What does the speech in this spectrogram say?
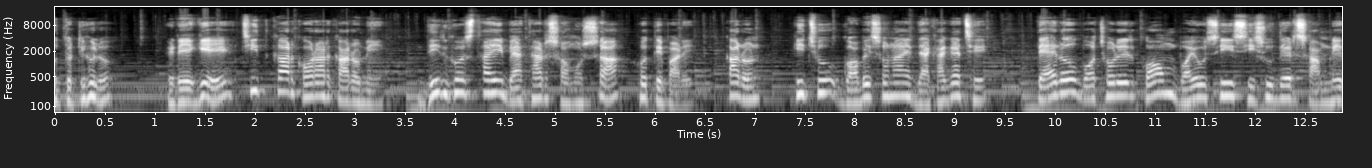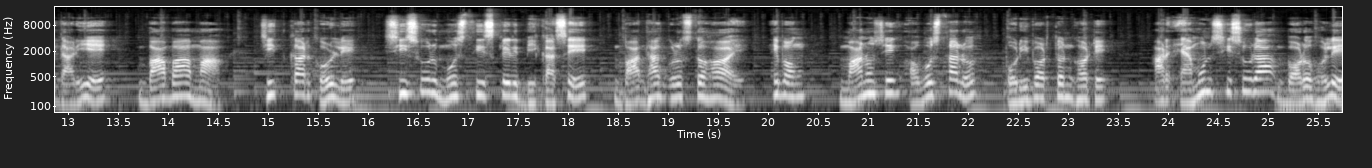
উত্তরটি হলো, রেগে চিৎকার করার কারণে দীর্ঘস্থায়ী ব্যথার সমস্যা হতে পারে। কারণ কিছু গবেষণায় দেখা গেছে, তেরো বছরের কম বয়সী শিশুদের সামনে দাঁড়িয়ে বাবা মা চিৎকার করলে শিশুর মস্তিষ্কের বিকাশে বাধাগ্রস্ত হয় এবং মানসিক অবস্থারও পরিবর্তন ঘটে। আর এমন শিশুরা বড় হলে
